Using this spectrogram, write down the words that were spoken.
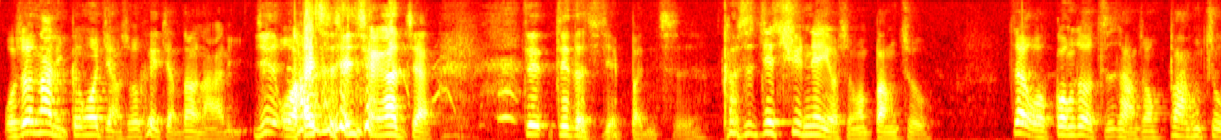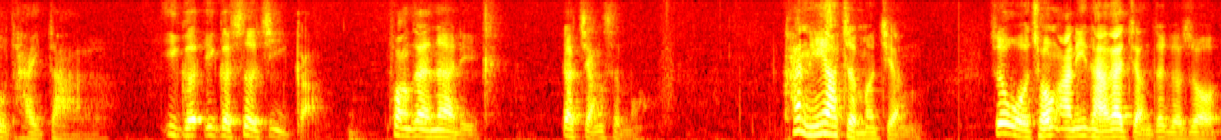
我说，那你跟我讲说可以讲到哪里？其实我还是很想要讲这这个些本质。可是这训练有什么帮助？在我工作职场中帮助太大了。一个一个设计稿放在那里，要讲什么？看你要怎么讲。所以我从阿妮塔在讲这个时候。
